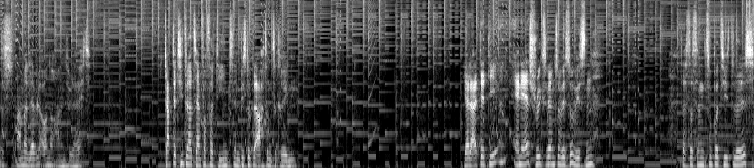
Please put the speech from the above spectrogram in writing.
das andere Level auch noch an vielleicht. Ich glaube, der Titel hat es einfach verdient, ein bisschen Beachtung zu kriegen. Ja, Leute, die NES-Freaks werden sowieso wissen, dass das ein super Titel ist.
